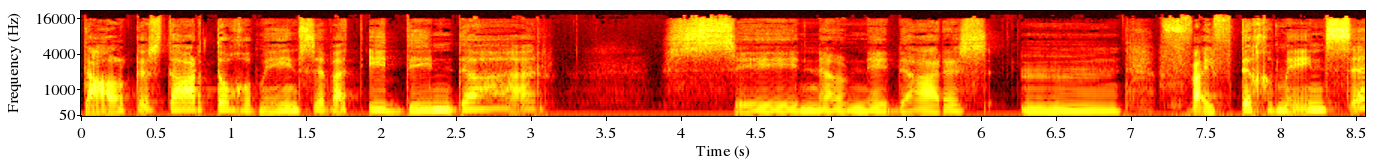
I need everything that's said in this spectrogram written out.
dalk is daar tog mense wat u dien daar. Sê nou net daar is mm, 50 mense.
